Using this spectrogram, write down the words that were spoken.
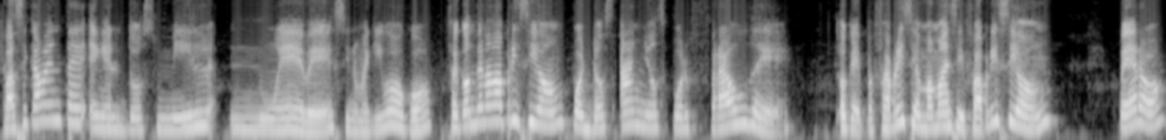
Básicamente en el 2009, si no me equivoco, fue condenado a prisión por dos años por fraude. Ok, pues fue a prisión, vamos a decir, fue a prisión, pero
